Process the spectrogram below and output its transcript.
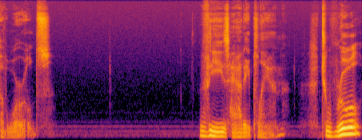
of worlds. These had a plan to rule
